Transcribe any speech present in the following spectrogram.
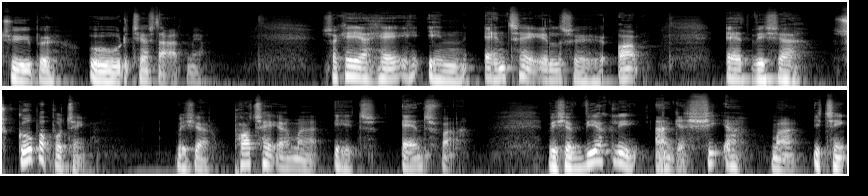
type 8 til at starte med, så kan jeg have en antagelse om, at hvis jeg skubber på ting, hvis jeg påtager mig et ansvar, hvis jeg virkelig engagerer mig i ting,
